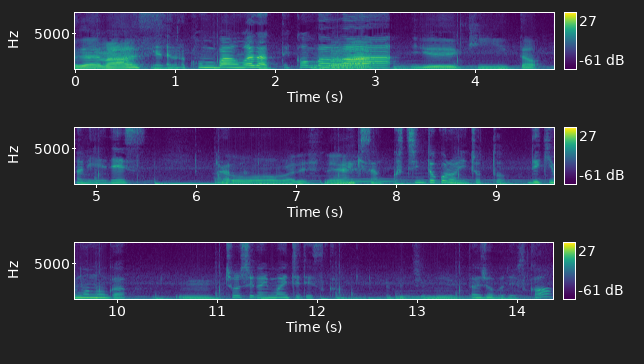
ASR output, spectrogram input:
ございます。いやだからこんばんはだって。ここんばんはゆうきと。のりえです。あ今日らはですゆねきさん口のところにちょっと出来物がうん。調子がいまいちですか？別に？大丈夫ですか？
